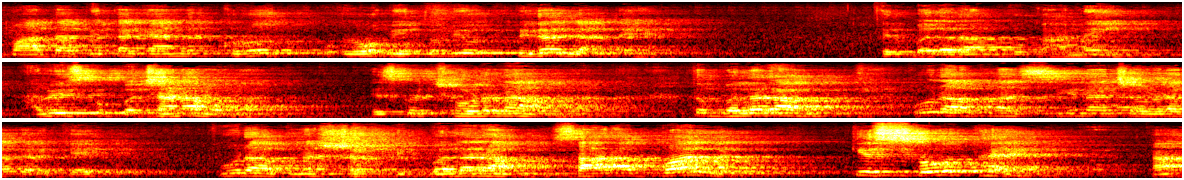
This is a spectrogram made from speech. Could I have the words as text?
माता पिता के अंदर क्रोध रो भी तो भी पिघल जाते हैं। फिर बलराम को कहा, नहीं, हमें इसको बचाना होगा, इसको छोड़ना होगा। तो बलराम पूरा अपना सीना चौड़ा करके, पूरा अपना शक्ति, बलराम, सारा बल के स्रोत है। हाँ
